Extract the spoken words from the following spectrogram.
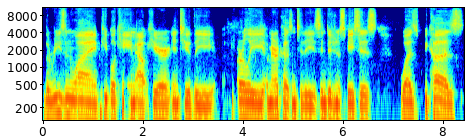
the reason why people came out here into the early Americas into these indigenous spaces was because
